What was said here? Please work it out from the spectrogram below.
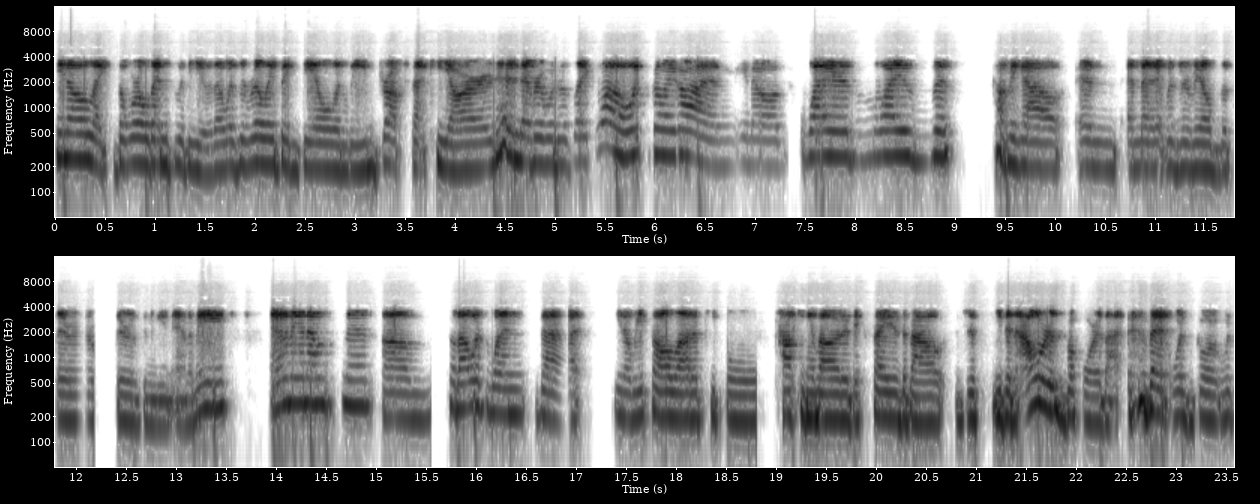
You know, like The World Ends With You. That was a really big deal when we dropped that key art and everyone was like, whoa, what's going on? You know, why is why is this coming out? And and then it was revealed that there there was gonna be an anime anime announcement. Um so that was one that, you know, we saw a lot of people talking about it, excited about just even hours before that event was going was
